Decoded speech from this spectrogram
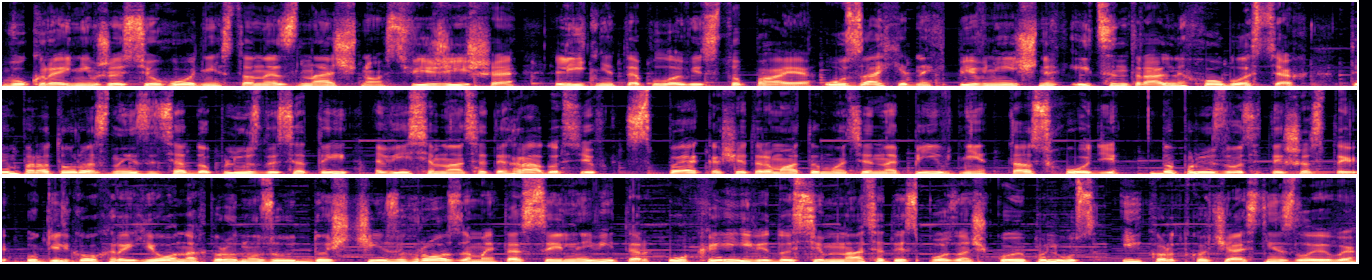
В Україні вже сьогодні стане значно свіжіше. Літнє тепло відступає у західних, північних і центральних областях. Температура знизиться до плюс 10-18 градусів. Спека ще триматиметься на півдні та сході до плюс 26. У кількох регіонах прогнозують дощі з грозами та сильний вітер. У Києві до 17 з позначкою плюс і короткочасні зливи.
